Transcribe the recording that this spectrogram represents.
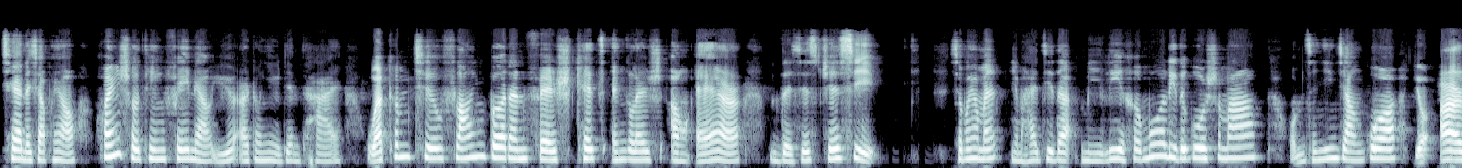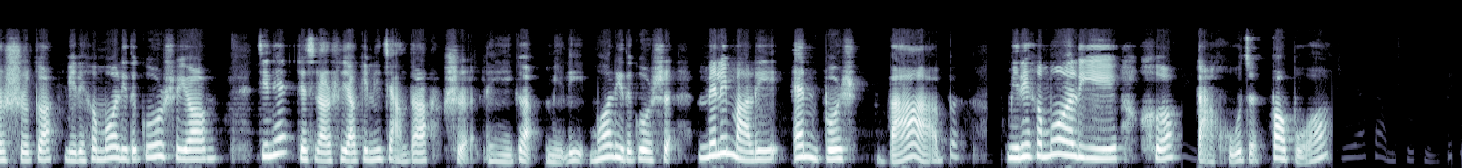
亲爱的小朋友，欢迎收听飞鸟鱼儿童英语电台。Welcome to Flying Bird and Fish Kids English on Air. This is Jessie. 小朋友们，你们还记得米莉和茉莉的故事吗？我们曾经讲过有二十个米莉和茉莉的故事哟。今天，Jessie 老师要给你讲的是另一个米莉、茉莉的故事：Millie, Molly and Bush Bob。米莉和茉莉和大胡子鲍勃。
